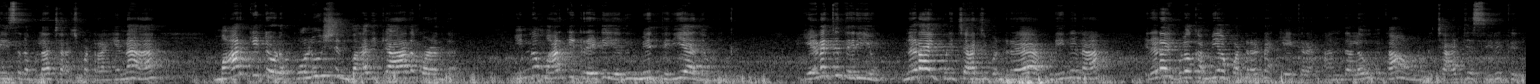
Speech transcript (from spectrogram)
ரீசனபுளாக சார்ஜ் பண்ணுறான் ஏன்னா மார்க்கெட்டோட பொல்யூஷன் பாதிக்காத குழந்தை. இன்னும் மார்க்கெட் ரேட்டு எதுவுமே தெரியாது அவனுக்கு. எனக்கு தெரியும். என்னடா இப்படி சார்ஜ் பண்ணுற அப்படின்னு நான் என்னடா இவ்வளோ கம்மியாக பண்ணுறேன்னு நான் கேட்குறேன் அந்த அளவுக்கு தான் அவனோட சார்ஜஸ் இருக்குது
